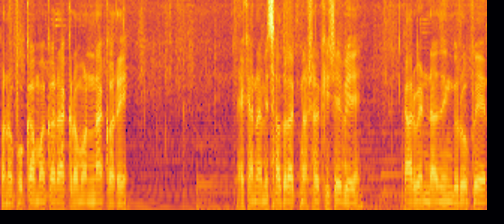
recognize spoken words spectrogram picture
কোনো পোকামাকড় আক্রমণ না করে। এখানে আমি ছত্রাকনাশক হিসেবে কার্বেন্ডাজিং গ্রুপের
